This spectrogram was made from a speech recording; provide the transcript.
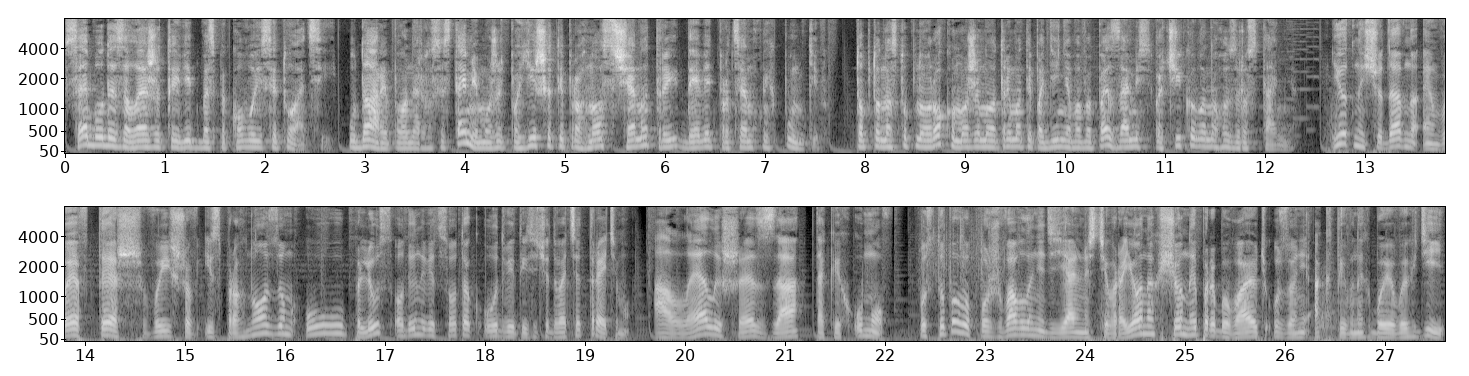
Все буде залежати від безпекової ситуації. Удари по енергосистемі можуть погіршити прогноз ще на 3-9% пунктів. Тобто наступного року можемо отримати падіння ВВП замість очікуваного зростання. І от нещодавно МВФ теж вийшов із прогнозом у плюс 1% у 2023, але лише за таких умов. Поступове пожвавлення діяльності в районах, що не перебувають у зоні активних бойових дій,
